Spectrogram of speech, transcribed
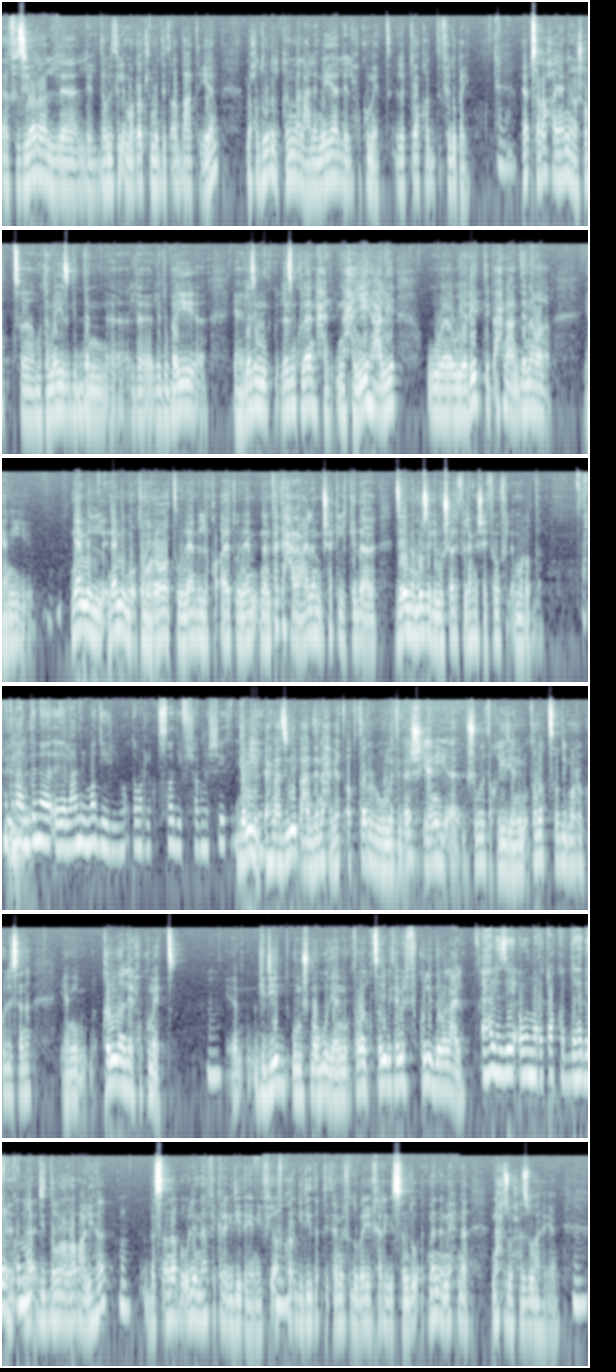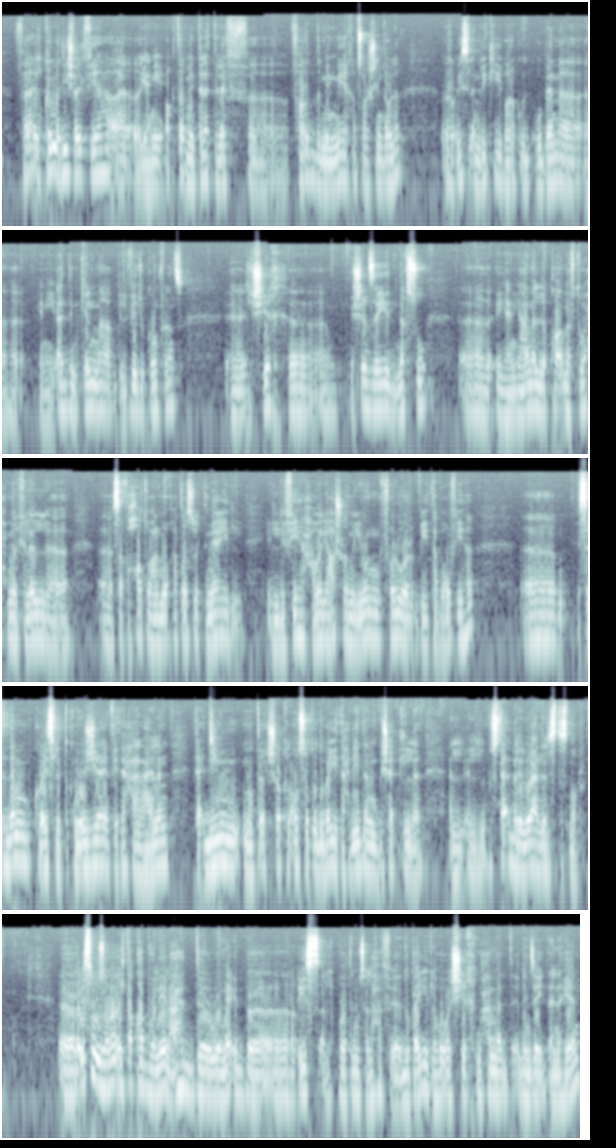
في زيارة لدولة الإمارات لمدة أربعة أيام لحضور القمة العالمية للحكومات اللي بتعقد في دبي. تمام. هي بصراحة يعني نشاط متميز جدا لدبي يعني لازم لازم كلنا نحييها عليه ويا ريت تبقى إحنا عندنا يعني نعمل نعمل مؤتمرات ونعمل لقاءات وننفتح على العالم بشكل كده زي النموذج المشرف اللي إحنا شايفينه في الإمارات ده. إحنا كان عندنا العام الماضي المؤتمر الاقتصادي في شرم الشيخ. جميل. إحنا عايزين يبقى عندنا حاجات أكتر وما تبقاش يعني شغل تقليدي. يعني مؤتمر اقتصادي مرة كل سنة يعني قمة للحكومات. جديد ومش موجود. يعني المؤتمر الاقتصادي بيتعمل في كل دول العالم. هل هذه أول مرة تعقد هذه القمة؟ لا دي الدورة الرابعة ليها. بس أنا بقول إنها فكرة جديدة. يعني في أفكار. جديدة بتتعمل في دبي خارج الصندوق. أتمنى إن إحنا نحذو حذوها يعني. فالقمة دي شارك فيها يعني أكتر من 3000 فرد من 125 دولة. الرئيس الأمريكي باراك أوباما يعني قدم كلمة بالفيديو كونفرنس الشيخ الشيخ زايد نفسه يعني عمل لقاء مفتوح من خلال آه، صفحاته على مواقع التواصل الاجتماعي اللي فيها حوالي 10 مليون فولور بيتابعوه فيها. آه، استخدام كويس للتكنولوجيا انفتاح على العالم تقديم منطقة الشرق الأوسط ودبي تحديدا بشكل ال- المستقبل الواعي للاستثمار. آه، رئيس الوزراء التقى بولي العهد ونائب آه، رئيس القوات المسلحة في دبي اللي هو الشيخ محمد بن زايد ال نهيان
